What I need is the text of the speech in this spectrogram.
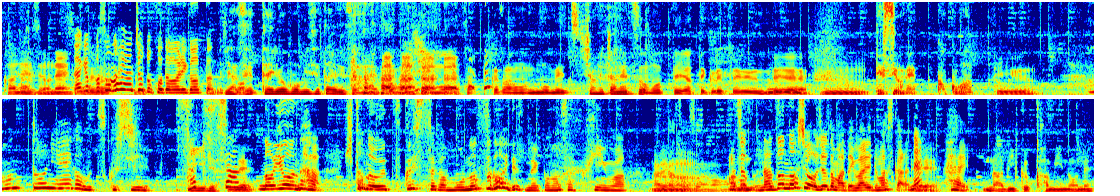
感じですよね、やっぱその辺はちょっとこだわりがあったんですか？いや絶対両方見せたいですよね。って話はもう作家さんももうめちゃめちゃ熱を持ってやってくれてるんで、うん。ですよねここはっていう。本当に絵が美しい。さきさんのような人の美しさがものすごいですねこの作品は、ありがとうございます。ちょっと謎の少女とまで言われてますからね、ええ。はい。なびく髪のね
